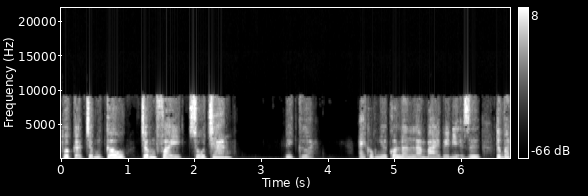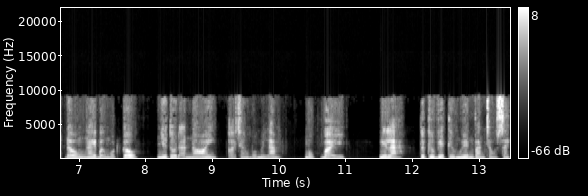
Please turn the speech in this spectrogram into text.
thuộc cả chấm câu, chấm phẩy, số trang. Huy cười, anh không nhớ có lần làm bài về địa dư, tôi bắt đầu ngay bằng một câu, như tôi đã nói ở trang 45, mục 7. Nghĩa là tôi cứ viết theo nguyên văn trong sách.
